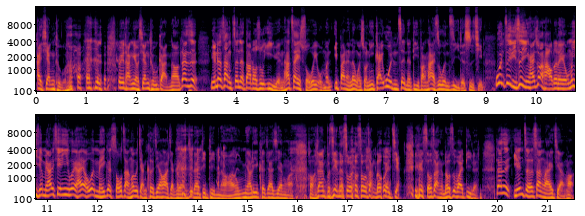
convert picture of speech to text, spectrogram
爱乡土，这个非常有乡土感哦。但是原则上，真的大多数议员他在所谓我们一般人认为说你该问政的地方，他还是问自己的事情，问自己事情还算好的嘞。我们以前苗栗县议会还有问每一个首长会不会讲客家话，讲个两句来听听哦。我们苗栗客家乡嘛，好，但不见得说。所有首长都会讲，因为首长很多是外地人。但是原则上来讲，哈，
